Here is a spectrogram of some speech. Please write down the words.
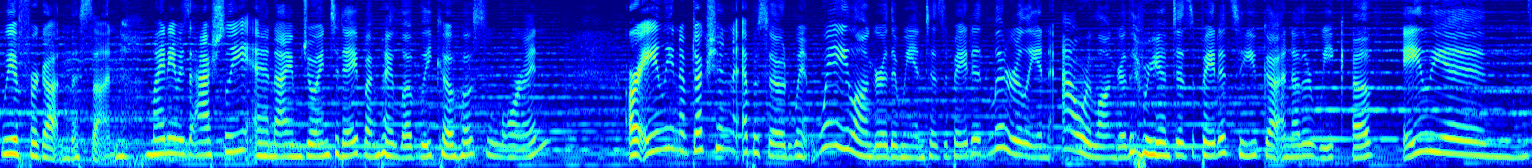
We have forgotten the sun. My name is Ashley, and I am joined today by my lovely co host, Lauren. Our alien abduction episode went way longer than we anticipated, literally an hour longer than we anticipated, so you've got another week of aliens.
